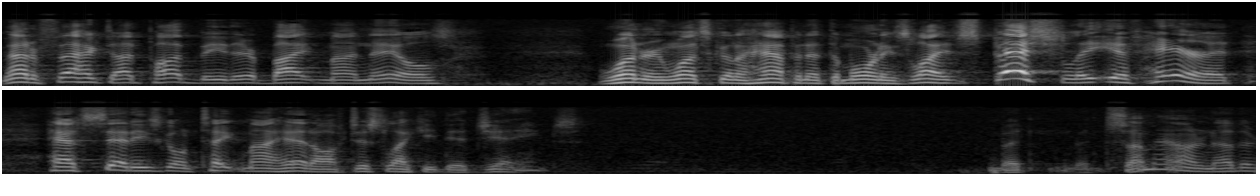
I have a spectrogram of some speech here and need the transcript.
Matter of fact, I'd probably be there biting my nails wondering what's going to happen at the morning's light, especially if Herod had said he's going to take my head off just like he did James. But, but somehow or another,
